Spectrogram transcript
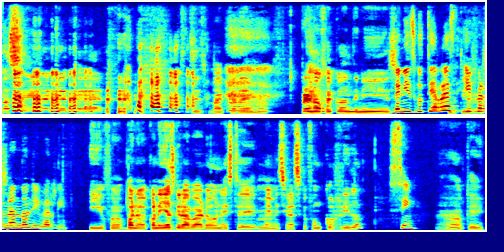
No sé, no quiero cagar. Entonces me acordé, ¿no? Pero no, fue con Denise. Denise Gutiérrez, y Fernando Oliverri. Y fue, bueno, con ellas grabaron este, me mencionaste que fue un corrido. Sí. Ah, ok.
